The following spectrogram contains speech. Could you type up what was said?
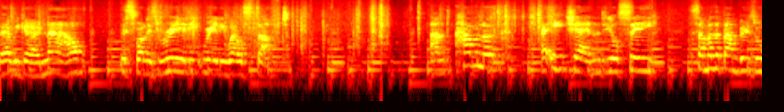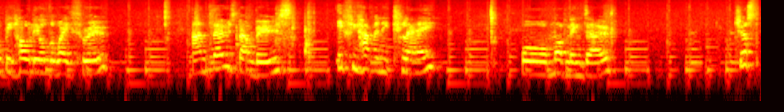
There we go. Now, this one is really, really well stuffed. And have a look at each end. You'll see some of the bamboos will be wholly all the way through. And those bamboos, if you have any clay or modelling dough, just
